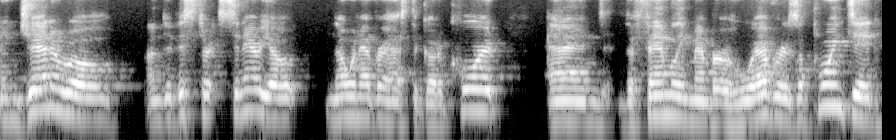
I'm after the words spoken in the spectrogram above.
in general, under this scenario, no one ever has to go to court, and the family member, whoever is appointed,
